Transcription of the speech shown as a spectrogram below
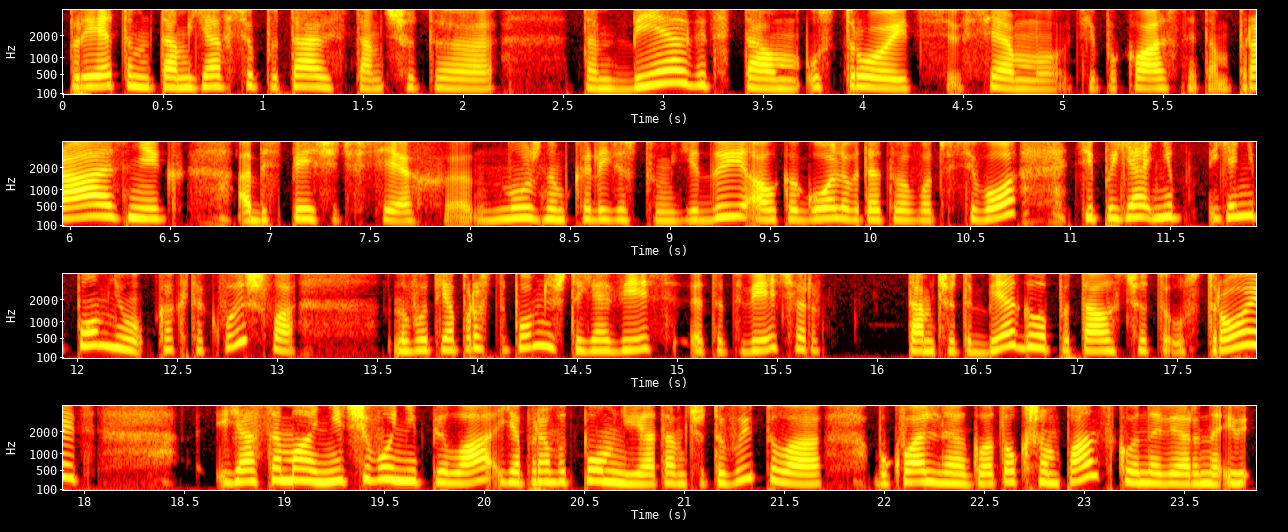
при этом там я все пытаюсь там что-то там бегать, там устроить всем типа классный там праздник, обеспечить всех э, нужным количеством еды, алкоголя, вот этого вот всего. Типа я не, я не помню, как так вышло, но вот я просто помню, что я весь этот вечер там что-то бегала, пыталась что-то устроить, я сама ничего не пила, я прям вот помню, я там что-то выпила, буквально глоток шампанского, наверное, и,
